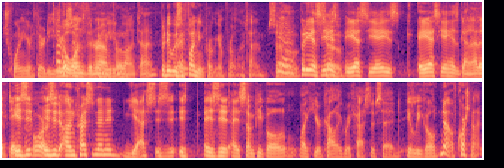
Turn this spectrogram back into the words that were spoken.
twenty or thirty years. Title One's been I around mean, for a long time, but it was a funding program for a long time. So, yeah, but ESEA's, so- ESEA's ASCA has gone out of date is it before. is it unprecedented? Yes. Is it is, is it as some people like your colleague Rick Hess have said illegal? No, of course not.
